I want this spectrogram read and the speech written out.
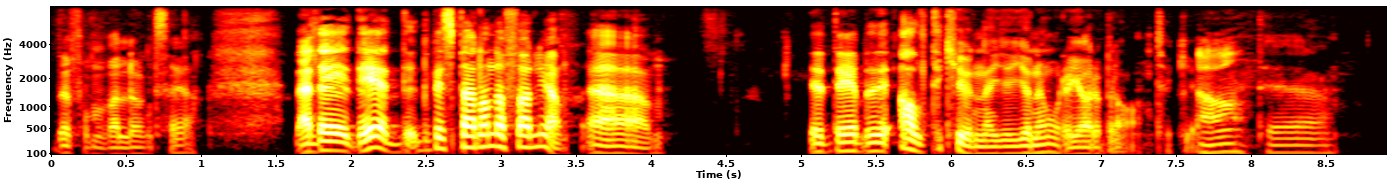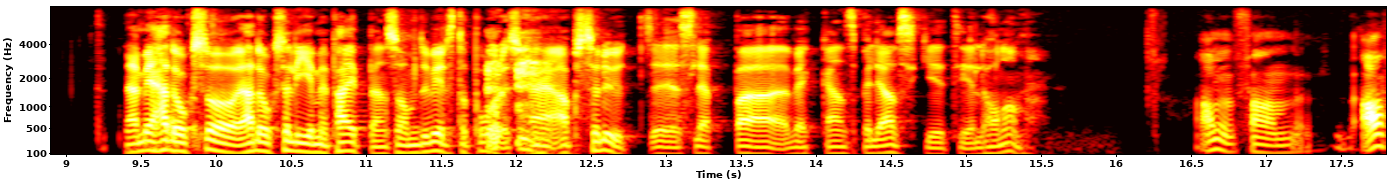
det får man väl lugnt säga. Men det, det, det blir spännande att följa. Eh, det, är alltid kul när juniorer gör det bra, tycker jag. Ja. Det, Nej, men jag hade också, jag hade också Liam i pipen, så om du vill stå på det så kan jag absolut eh, släppa veckans Beljavski till honom. ja, men fan. Ja,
